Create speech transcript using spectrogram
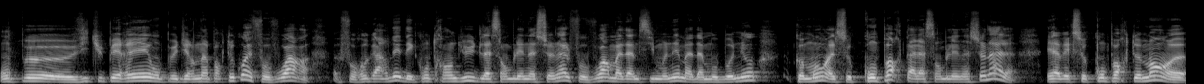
on peut vitupérer, on peut dire n'importe quoi. Il faut voir, il faut regarder des comptes rendus de l'Assemblée nationale, il faut voir Madame Simonet, Madame Obono comment elles se comportent à l'Assemblée nationale. Et avec ce comportement euh,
